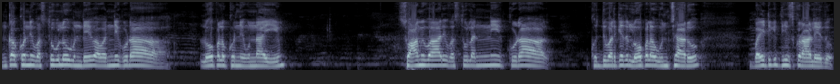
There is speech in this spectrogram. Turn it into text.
ఇంకా కొన్ని వస్తువులు ఉండేవి. అవన్నీ కూడా లోపల కొన్ని ఉన్నాయి. స్వామివారి వస్తువులన్నీ కూడా కొద్ది వరకైతే లోపల ఉంచారు. బయటికి తీసుకురాలేదు.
